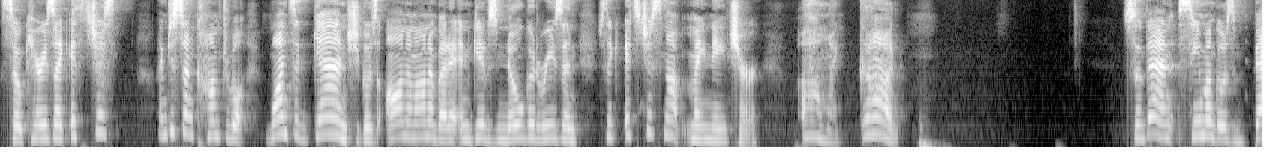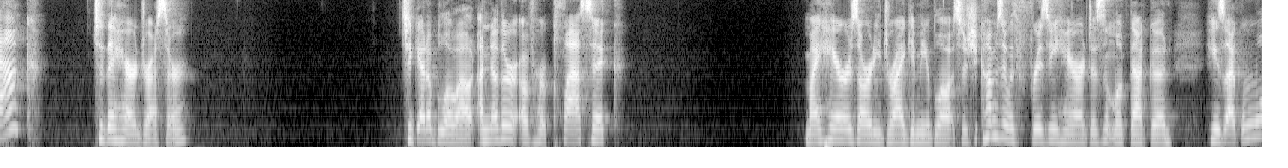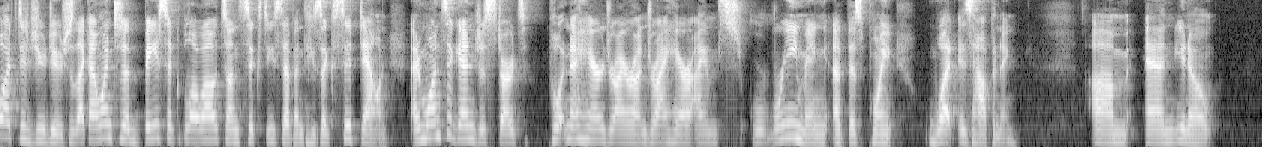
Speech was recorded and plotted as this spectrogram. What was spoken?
So Carrie's like, it's just, I'm just uncomfortable. Once again, she goes on and on about it and gives no good reason. She's like, it's just not my nature. Oh my God. So then Seema goes back to the hairdresser to get a blowout. Another of her classic my hair is already dry. Give me a blowout. So she comes in with frizzy hair. It doesn't look that good. He's like, What did you do? She's like, I went to basic blowouts on 67th. He's like, Sit down. And once again, just starts putting a hair dryer on dry hair. I am screaming at this point, What is happening? Um, and, you know,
